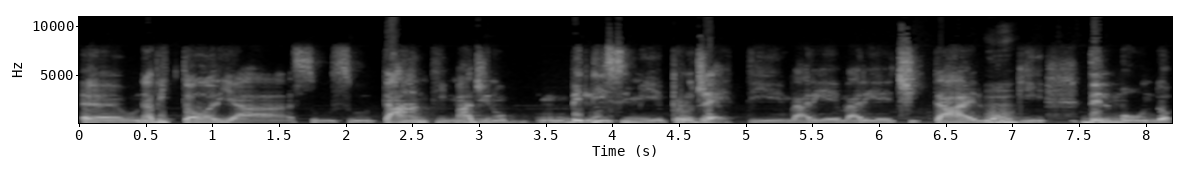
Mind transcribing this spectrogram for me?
una vittoria su, su, tanti, immagino, bellissimi progetti in varie, varie città e luoghi del mondo.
